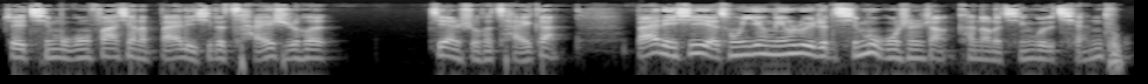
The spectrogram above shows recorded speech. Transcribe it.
这秦穆公发现了百里奚的才识和见识和才干，百里奚也从英明睿智的秦穆公身上看到了秦国的前途，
